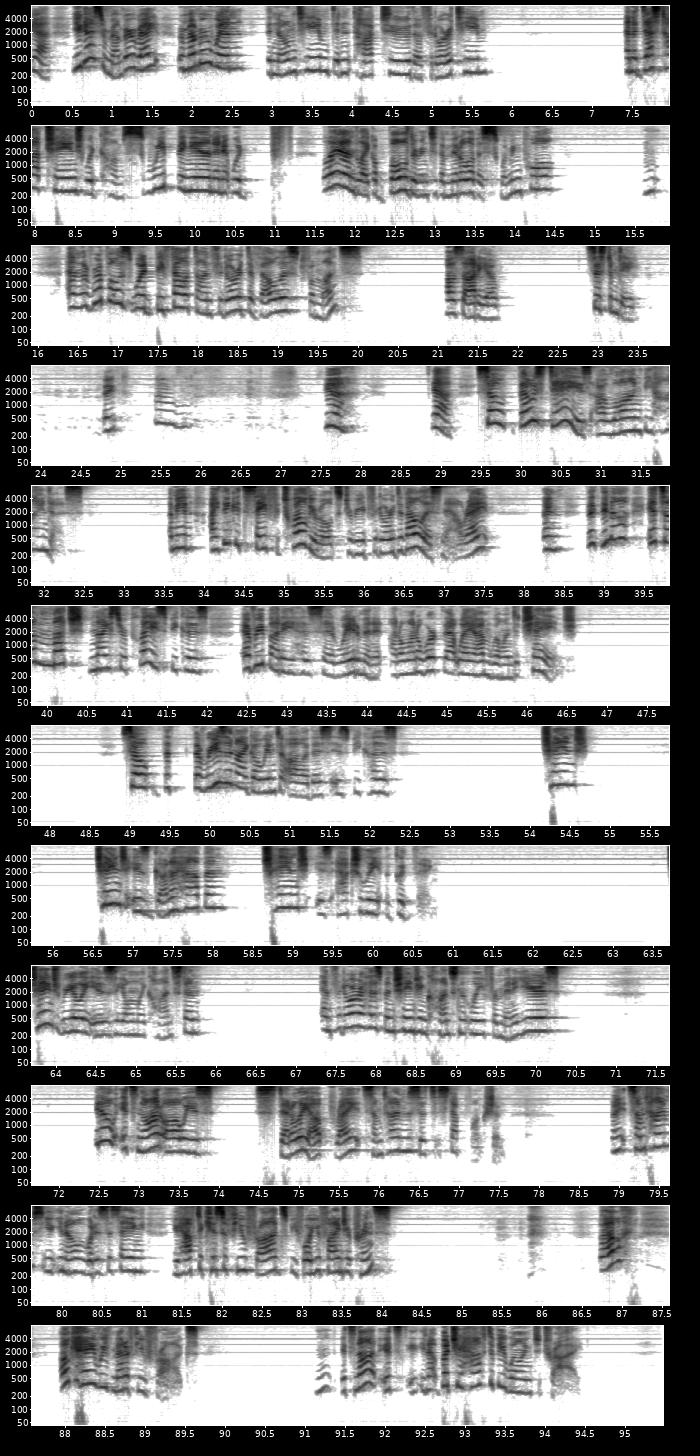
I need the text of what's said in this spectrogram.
Yeah. You guys remember, right? Remember when the GNOME team didn't talk to the Fedora team. And a desktop change would come sweeping in and it would pff, land like a boulder into the middle of a swimming pool. Mm. And the ripples would be felt on Fedora Devel list for months. PulseAudio. System D. Yeah. Yeah. So those days are long behind us. I mean, I think it's safe for 12-year-olds to read Fedora Devel list now, right? And, you know, it's a much nicer place because everybody has said, wait a minute, I don't want to work that way, I'm willing to change. So the, the reason I go into all of this is because change, change is gonna happen. Change is actually a good thing. Change really is the only constant. And Fedora has been changing constantly for many years. You know, it's not always steadily up, right? Sometimes it's a step function, right? Sometimes, you, you know, what is the saying? You have to kiss a few frogs before you find your prince. well, okay, we've met a few frogs. Hmm? It's not, it's, you know, but you have to be willing to try.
